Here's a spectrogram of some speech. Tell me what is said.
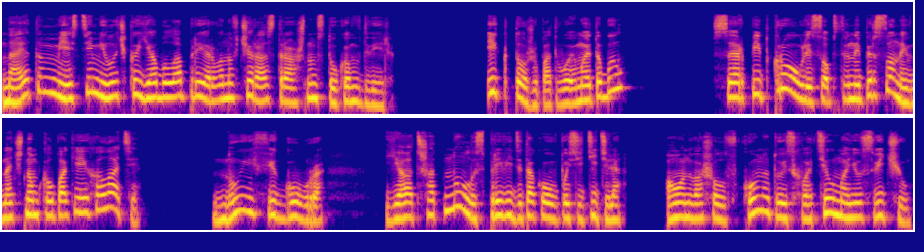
На этом месте, милочка, я была прервана вчера страшным стуком в дверь. И кто же, по-твоему, это был? Сэр Пит Кроули собственной персоной в ночном колпаке и халате. Ну и фигура. Я отшатнулась при виде такого посетителя, а он вошел в комнату и схватил мою свечу.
